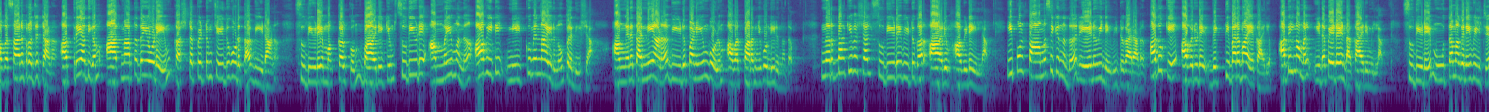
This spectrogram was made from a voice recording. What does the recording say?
അവസാന പ്രൊജക്റ്റ് ആണ് അത്രയധികം ആത്മാർത്ഥതയോടെയും കഷ്ടപ്പെട്ടും ചെയ്തു കൊടുത്ത വീടാണ്. സുധിയുടെ മക്കൾക്കും ഭാര്യയ്ക്കും സുധിയുടെ അമ്മയും വന്ന് ആ വീട്ടിൽ നിൽക്കുമെന്നായിരുന്നു പ്രതീക്ഷ. അങ്ങനെ തന്നെയാണ് വീട് പണിയുമ്പോഴും അവർ പറഞ്ഞുകൊണ്ടിരുന്നത്. നിർഭാഗ്യവശാൽ സുധിയുടെ വീട്ടുകാർ ആരും അവിടെയില്ല. ഇപ്പോൾ താമസിക്കുന്നത് രേണുവിന്റെ വീട്ടുകാരാണ്. അതൊക്കെ അവരുടെ വ്യക്തിപരമായ കാര്യം. അതിൽ നമ്മൾ ഇടപെടേണ്ട കാര്യമില്ല. സുധിയുടെ മൂത്ത മകനെ വിളിച്ച്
